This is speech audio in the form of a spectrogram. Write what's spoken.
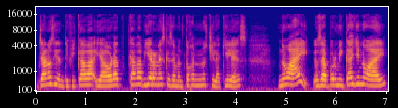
ya nos identificaba y ahora cada viernes que se me antojan unos chilaquiles, no hay. O sea, por mi calle no hay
